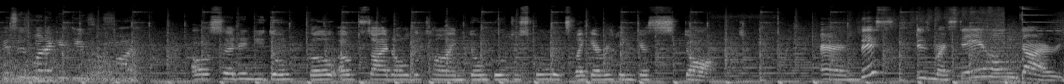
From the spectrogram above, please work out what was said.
This is what I can do for fun. All of a sudden, you don't go outside all the time, don't go to school. It's like everything just stopped. And this is my stay at home diary.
